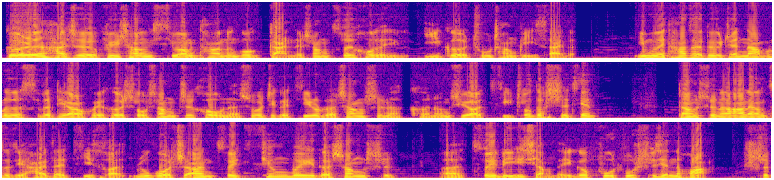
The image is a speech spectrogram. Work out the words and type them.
个人还是非常希望他能够赶得上最后的一一个主场比赛的，因为他在对阵那不勒斯的第二回合受伤之后呢，说这个肌肉的伤势呢，可能需要几周的时间。当时呢，阿亮自己还在计算，如果是按最轻微的伤势，呃，最理想的一个复出时间的话，是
